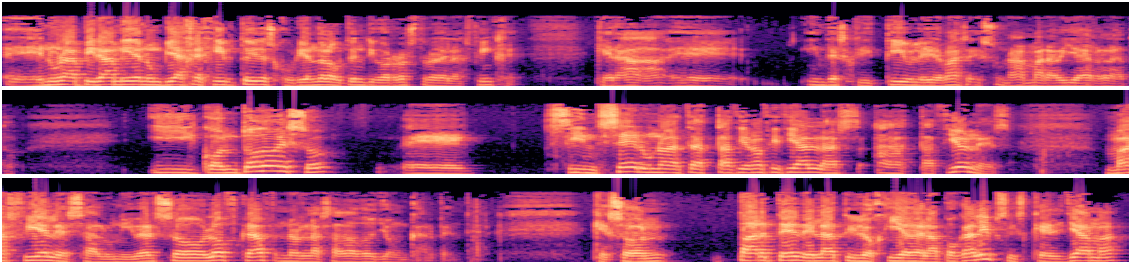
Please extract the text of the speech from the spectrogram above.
eh, en una pirámide en un viaje a Egipto y descubriendo el auténtico rostro de la Esfinge, que era eh, indescriptible y demás, es una maravilla de relato. Y con todo eso, eh, sin ser una adaptación oficial, las adaptaciones más fieles al universo Lovecraft nos las ha dado John Carpenter, que son parte de la trilogía del Apocalipsis, que él llama,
